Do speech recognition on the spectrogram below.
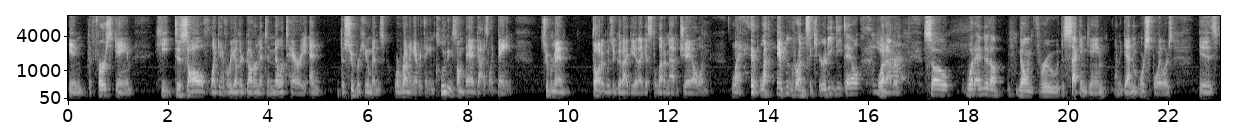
in the first game, he dissolved like every other government and military, and the superhumans were running everything, including some bad guys like Bane. Superman thought it was a good idea, I guess, to let him out of jail and let let him run security detail, whatever. So what ended up going through the second game, and again more spoilers, is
